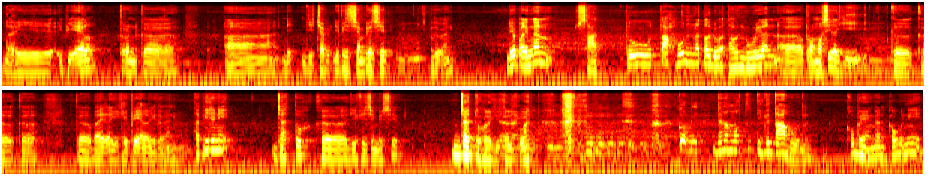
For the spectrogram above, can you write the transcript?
dari IPL turun ke uh, di, di divisi championship gitu kan. Dia palingan satu tahun atau dua tahun kemudian uh, promosi lagi ke ke ke ke balik lagi ke IPL gitu kan. Tapi dia nih jatuh ke divisi championship jatuh lagi ke Ligue 1 kok dalam waktu tiga tahun kau bayangkan kau ini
